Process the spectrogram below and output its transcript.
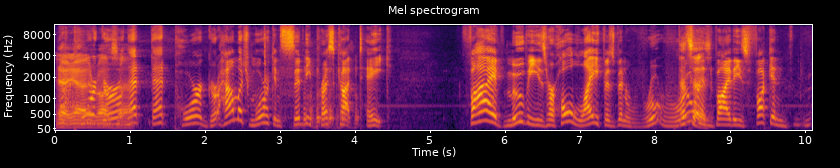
Yeah, that yeah. Poor didn't girl. That. that poor girl. How much more can Sidney Prescott take? Five movies. Her whole life has been ru- That's a- ruined by these fucking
